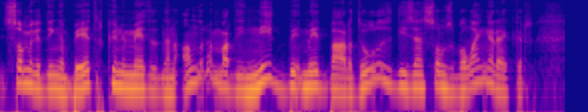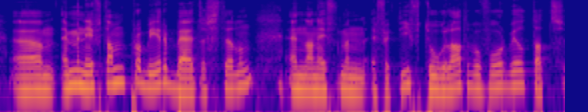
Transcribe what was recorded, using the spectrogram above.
sommige dingen beter kunnen meten dan andere, maar die niet meetbare doelen die zijn soms belangrijker. Um, en men heeft dan proberen bij te stellen. En dan heeft men effectief toegelaten bijvoorbeeld dat,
